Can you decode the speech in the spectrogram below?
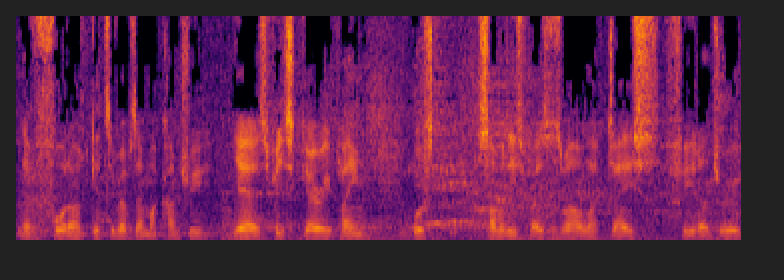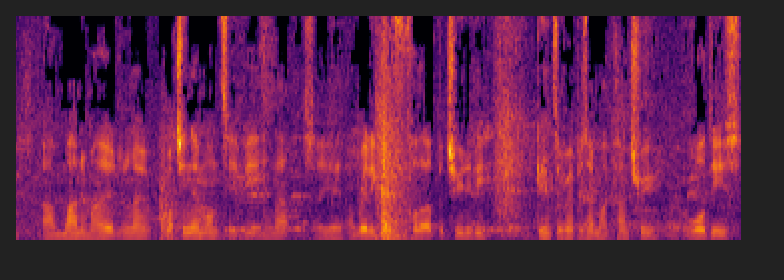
Never thought I'd get to represent my country. Yeah, it's pretty scary playing with some of these players as well, like Jace, Fida, Drew, um, Manu Ma'u, you know, watching them on TV and that. So yeah, I'm really grateful for the opportunity, getting to represent my country, all these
